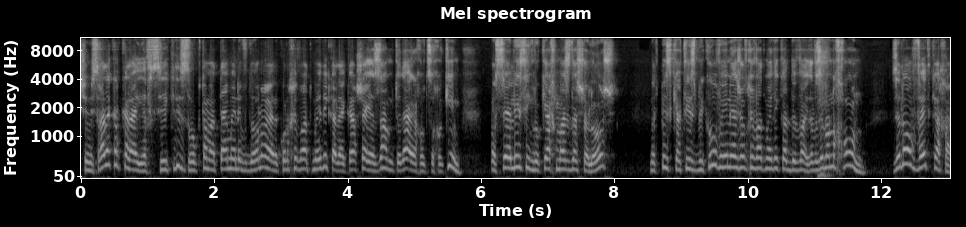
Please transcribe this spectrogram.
שמשרד הכלכלה יפסיק לזרוק את ה-200 אלף דולר האלה לכל חברת מדיקל, העיקר שהיזם, אתה יודע, אנחנו צוחקים, עושה ליסינג, לוקח מזדה 3, מדפיס כרטיס ביקור, והנה יש עוד חברת מדיקל דווייז, אבל זה לא נכון, זה לא עובד ככה.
